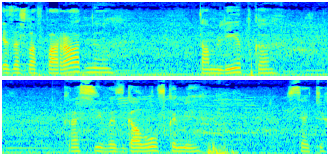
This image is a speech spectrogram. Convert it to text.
Я зашла в парадную, там лепка красивая, с головками всяких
